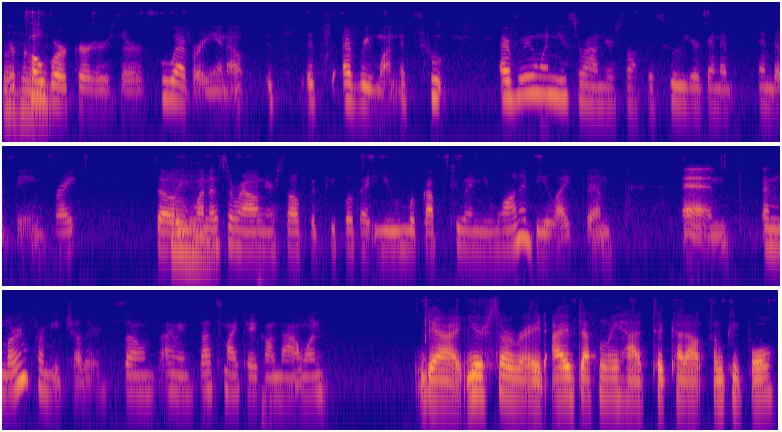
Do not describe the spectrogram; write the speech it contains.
your mm-hmm. coworkers, or whoever. You know, it's it's everyone. It's who everyone you surround yourself is who you're going to end up being, right? So mm-hmm. you want to surround yourself with people that you look up to and you want to be like them and and learn from each other. So I mean, that's my take on that one. Yeah, you're so right. I've definitely had to cut out some people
